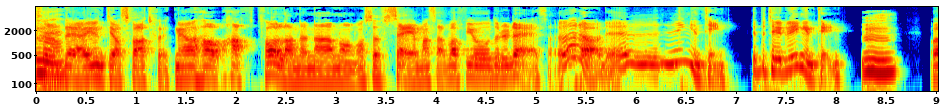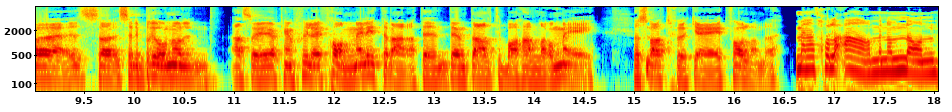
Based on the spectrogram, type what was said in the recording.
Så Nej. då blir ju inte jag svartsjuk. Men jag har haft förhållanden när någon och så säger man så här, varför gjorde du det? Så, Vadå, det är ingenting. Det betyder ju ingenting. Mm. Och, Så, så det beror nog, alltså jag kan skylla ifrån mig lite där. Att det, det inte alltid bara handlar om mig. Hur svartsjuk jag är i ett förhållande. Men att hålla armen om någon,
